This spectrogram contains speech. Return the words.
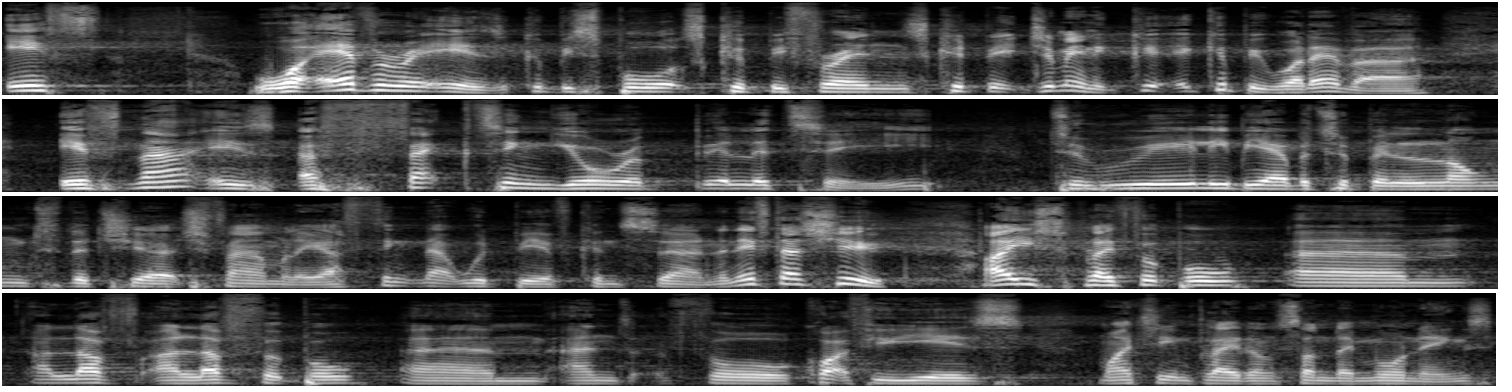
if whatever it is, it could be sports, could be friends, could be, do you mean it could, it could be whatever, if that is affecting your ability to really be able to belong to the church family, I think that would be of concern. And if that's you, I used to play football. Um, I love, I love football, um, and for quite a few years, my team played on Sunday mornings.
